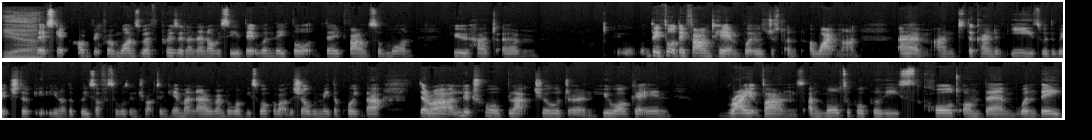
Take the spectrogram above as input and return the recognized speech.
Yeah. the escaped convict from Wandsworth Prison, and then obviously they when they thought they'd found someone who had um, they thought they found him, but it was just a, a white man. Um, and the kind of ease with which the you know the police officer was interacting him, and I remember when we spoke about the show, we made the point that there are literal black children who are getting riot vans and multiple police called on them when they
